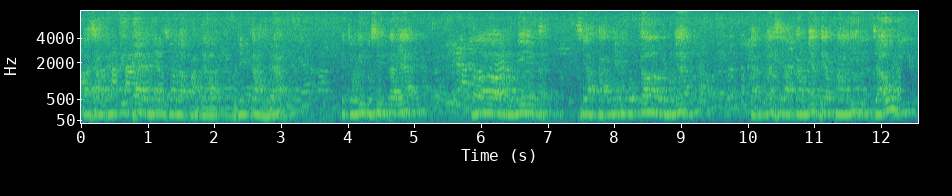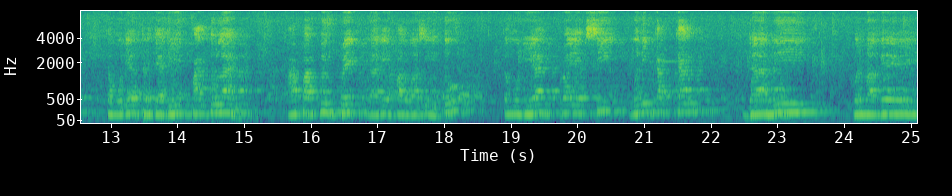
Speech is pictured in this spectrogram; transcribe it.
pasangan kita yang sudah pada menikah ya. Kecuali Bu Sinta ya. Oh ini si akangnya dibekal gitu ya. Karena si akamnya tiap hari jauh kemudian terjadi pantulan. Apa feedback dari evaluasi itu? Kemudian proyeksi meningkatkan dari berbagai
